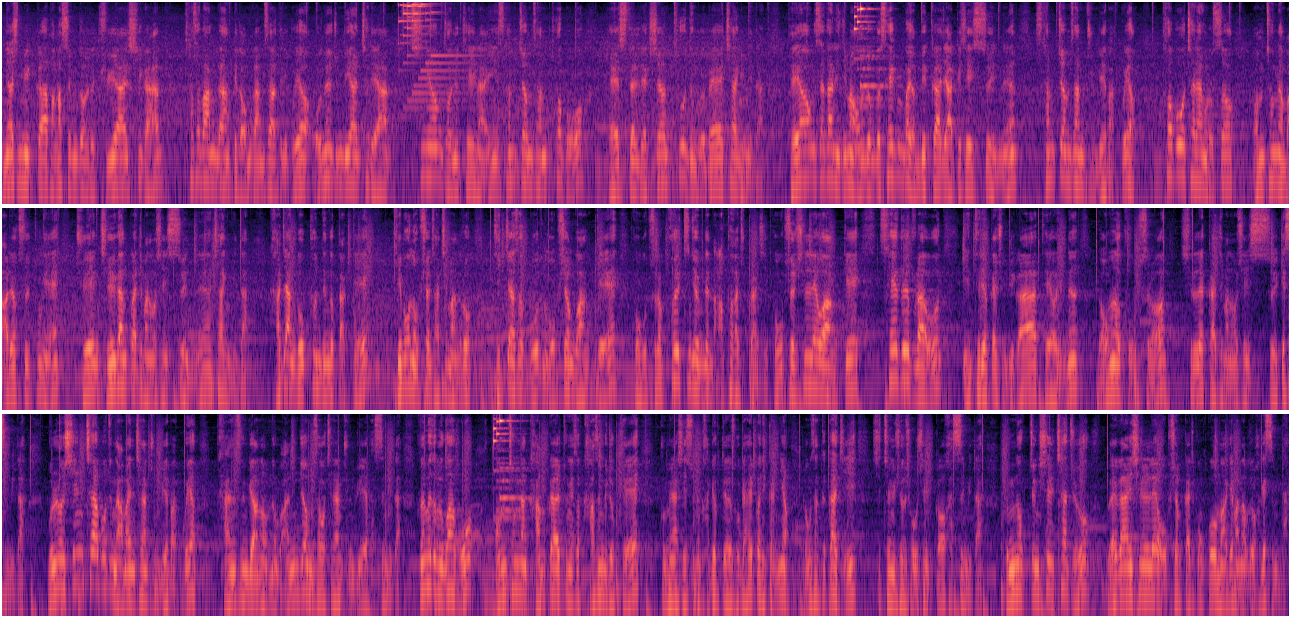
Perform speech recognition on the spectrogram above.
안녕하십니까. 반갑습니다. 오늘도 귀한 시간 차서방과 함께 너무 감사드리고요. 오늘 준비한 차량 신형 더뉴 K9 3.3 터보 베스트셀렉션 2 등급의 차량입니다. 대형 세단이지만 어느 정도 세금과 연비까지 아끼실 수 있는 3.3 준비해 봤고요 터보 차량으로서 엄청난 마력수를 통해 주행 질감까지 만드실 수 있는 차량입니다. 가장 높은 등급답게 기본 옵션 자체만으로 뒷좌석 모든 옵션과 함께 고급스러운 퀄리티 적용된 나파 가죽까지 고급스러운 실내와 함께 새드 브라운 인테리어까지 준비가 되어 있는 너무나 고급스러운 실내까지 만나실 수 있겠습니다. 물론 신차 보증 남아있는 차량 준비해 봤고요. 단순 교환 없는 완전 무사고 차량 준비해 봤습니다. 그럼에도 불구하고 엄청난 감가를 통해서 가성비 좋게 구매하실 수 있는 가격대를 소개할 거니까요. 영상 끝까지 시청해 주셔도 좋으실 것 같습니다. 등록증 실차주 외관 실내 옵션까지 꼼꼼하게 만나보도록 하겠습니다.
